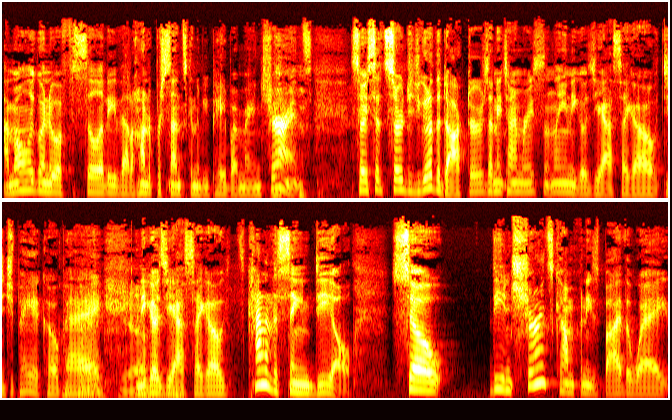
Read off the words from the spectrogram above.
I'm only going to a facility that 100 percent is going to be paid by my insurance. So I said, "Sir, did you go to the doctors anytime recently?" And he goes, "Yes." I go, "Did you pay a copay?" Okay, yeah. And he goes, "Yes." I go, "It's kind of the same deal." So the insurance companies, by the way,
